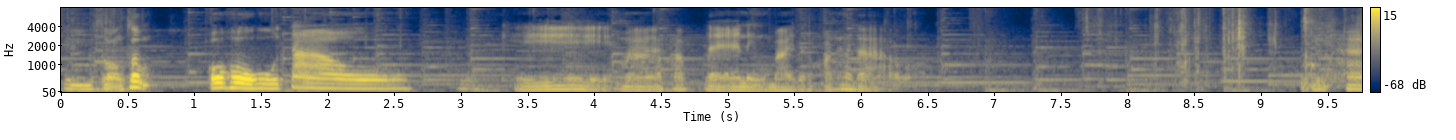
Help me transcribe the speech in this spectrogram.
หนึ่งสองสามโอ้โหหูเตาโอเค มาแล้วครับแลหนึ่งใบจากคอร์ห้าดาวสิบห้า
